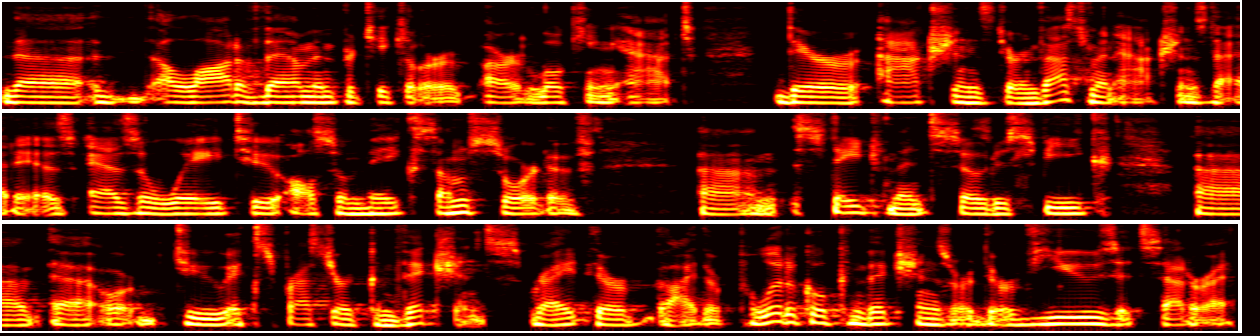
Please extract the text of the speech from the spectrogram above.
The, a lot of them in particular are looking at their actions, their investment actions, that is, as a way to also make some sort of um, statement, so to speak, uh, uh, or to express their convictions, right? Their either political convictions or their views, etc.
